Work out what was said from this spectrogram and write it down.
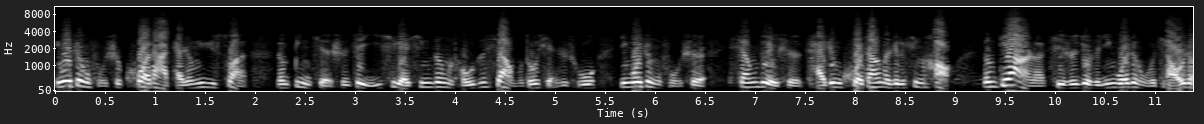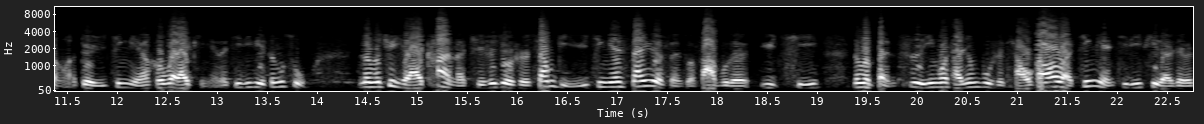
因为政府是扩大财政预算，那么并且是这一系列新增的投资项目都显示出英国政府是相对是财政扩张的这个信号。那么第二呢，其实就是英国政府调整了对于今年和未来几年的 GDP 增速。那么具体来看呢，其实就是相比于今年三月份所发布的预期，那么本次英国财政部是调高了今年 GDP 的这个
